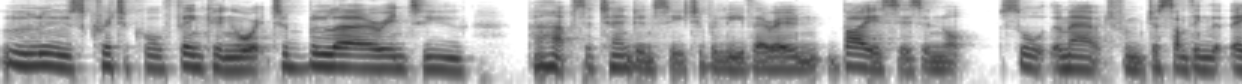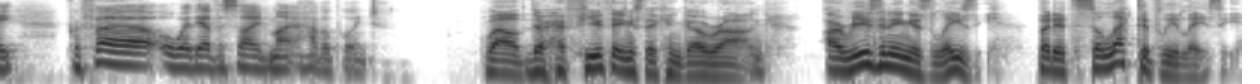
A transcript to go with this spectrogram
lose critical thinking or it to blur into perhaps a tendency to believe their own biases and not sort them out from just something that they prefer or where the other side might have a point? Well, there are a few things that can go wrong. Our reasoning is lazy, but it's selectively lazy.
